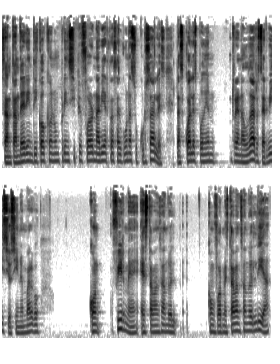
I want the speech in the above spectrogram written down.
Santander indicó que en un principio fueron abiertas algunas sucursales, las cuales podían reanudar servicios, sin embargo, confirme está avanzando el, conforme está avanzando el día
